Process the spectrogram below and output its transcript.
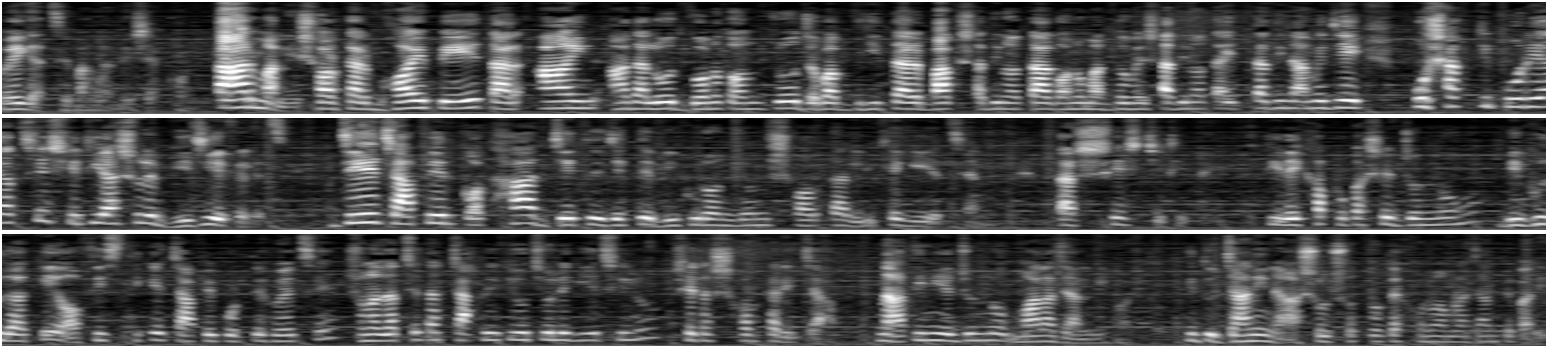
হয়ে গেছে বাংলাদেশ এখন। তার মানে সরকার ভয় পেয়ে তার আইন, আদালত, গণতন্ত্র, জবাবদিহিতার বাক স্বাধীনতা, গণমাধ্যমের স্বাধীনতা ইত্যাদি নামে যে পোশাকটি পরে আছে, সেটি আসলে ভিজিয়ে ফেলেছে। যে চাপের কথা যেতে যেতে বিপুরঞ্জন সরকার লিখে গিয়েছেন, তার শেষ চিঠিতে। একটি লেখা প্রকাশের জন্য বিভুদাকে অফিস থেকে চাপে পড়তে হয়েছে। শোনা যাচ্ছে তার চাকরিটিও চলে গিয়েছিল, সেটা সরকারি চাপ। না তিনি এর জন্য মারা যাননি হয়তো। কিন্তু জানি না আসল সত্যতা এখনও আমরা জানতে পারি।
